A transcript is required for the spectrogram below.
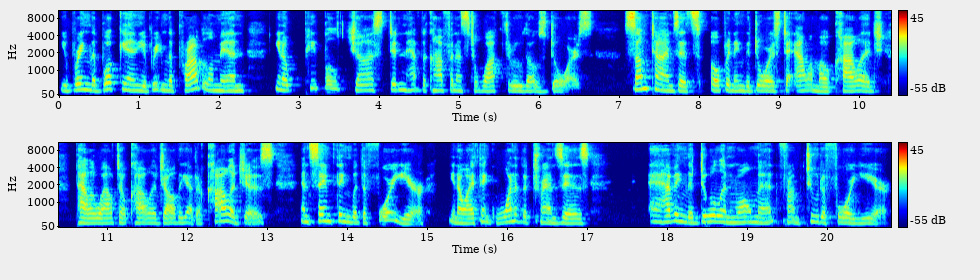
you bring the book in, you bring the problem in. You know, people just didn't have the confidence to walk through those doors. Sometimes it's opening the doors to Alamo College Palo Alto College, all the other colleges. And same thing with the four year. You know, I think one of the trends is having the dual enrollment from two to four year.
